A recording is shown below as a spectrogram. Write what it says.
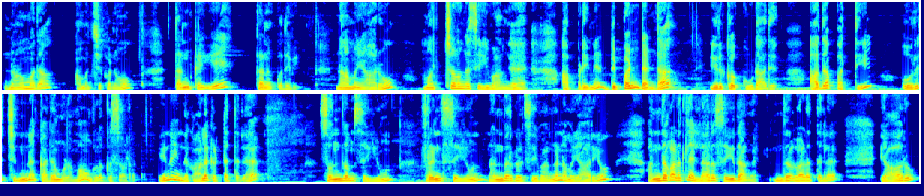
நாம தான் அமைச்சுக்கணும். தன் கையே தனக்கு உதவி. நாம் யாரும் மற்றவங்க செய்வாங்க அப்படின்னு டிபெண்ட்டாக இருக்கக்கூடாது. அதை பற்றி ஒரு சின்ன கதை மூலமாக உங்களுக்கு சொல்கிறேன் ஏன்னா இந்த காலகட்டத்தில் சொந்தம் செய்யும் ஃப்ரெண்ட்ஸ் செய்யும் நண்பர்கள் செய்வாங்க. நம்ம யாரையும் அந்த காலத்தில் எல்லாரும் செய்தாங்க. இந்த காலத்தில் யாரும்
